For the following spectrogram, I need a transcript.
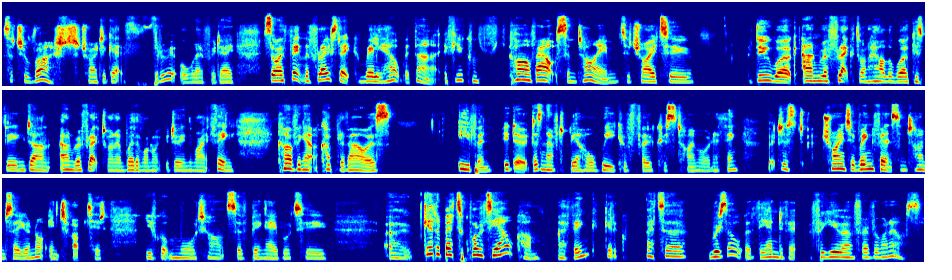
such a rush to try to get through it all every day. So I think the flow state can really help with that. If you can carve out some time to try to do work and reflect on how the work is being done and reflect on whether or not you're doing the right thing, carving out a couple of hours even you know it doesn't have to be a whole week of focus time or anything but just trying to ring fence some time so you're not interrupted you've got more chance of being able to uh, get a better quality outcome, I think, get a better result at the end of it for you and for everyone else,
